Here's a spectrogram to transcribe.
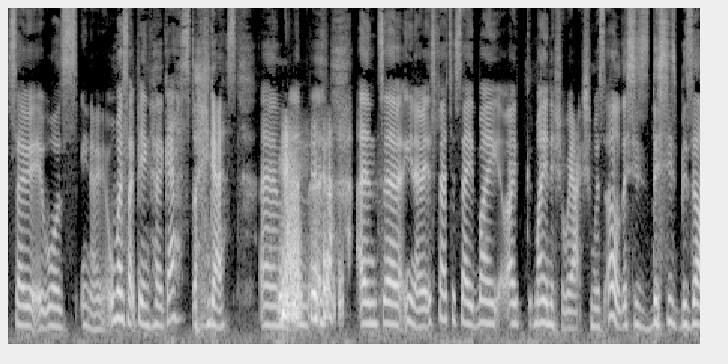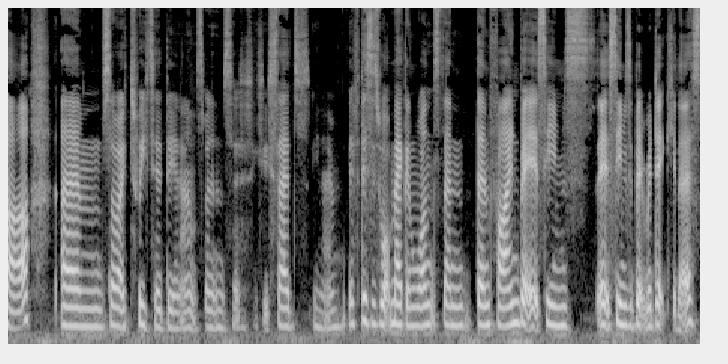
So it was, you know, almost like being her guest, I guess. Um, and, uh, and uh, you know, it's fair to say my I, my initial reaction was, oh, this is this is bizarre. Um, so I tweeted the announcement and so she said, you know, if this is what Meghan wants, then then fine. But it seems it seems a bit ridiculous.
